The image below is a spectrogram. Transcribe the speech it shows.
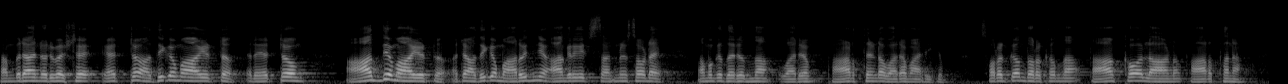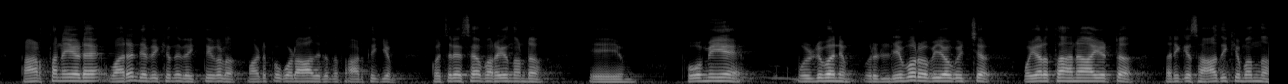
തമ്പുരാൻ ഒരുപക്ഷെ ഏറ്റവും അധികമായിട്ട് ഏറ്റവും ആദ്യമായിട്ട് ഏറ്റവും അധികം അറിഞ്ഞ് ആഗ്രഹിച്ച് സന്മനസോടെ നമുക്ക് തരുന്ന വരം പ്രാർത്ഥനയുടെ വരമായിരിക്കും. സ്വർഗം തുറക്കുന്ന താക്കോലാണ് പ്രാർത്ഥന. പ്രാർത്ഥനയുടെ വരം ലഭിക്കുന്ന വ്യക്തികൾ മടുപ്പ് കൂടാതിരുന്ന് പ്രാർത്ഥിക്കും. കൊച്ചരേസ പറയുന്നുണ്ട് ഈ ഭൂമിയെ മുഴുവനും ഒരു ലിവർ ഉപയോഗിച്ച് ഉയർത്താനായിട്ട് തനിക്ക് സാധിക്കുമെന്ന്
